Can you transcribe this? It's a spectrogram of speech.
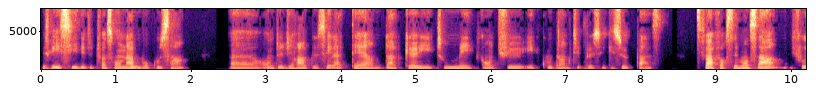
parce qu'ici, de toute façon, on a mm. beaucoup ça. Euh, on te dira que c'est la terre d'accueil et tout, mais quand tu écoutes un petit peu ce qui se passe, c'est pas forcément ça. Il faut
